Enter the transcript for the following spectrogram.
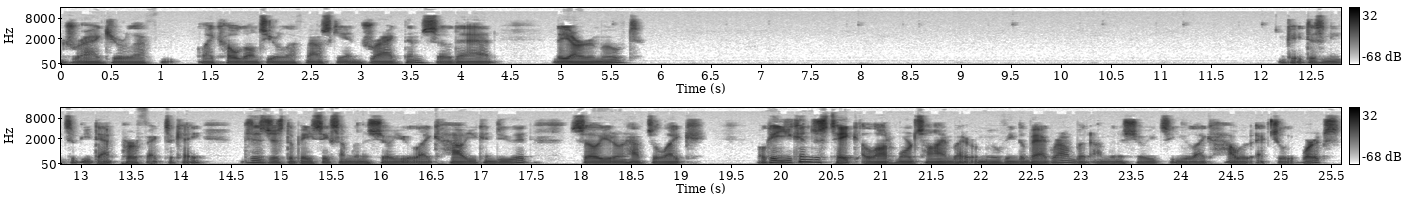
Drag your left like hold on to your left mouse key and drag them so that they are removed. Okay it doesn't need to be that perfect okay? This is just the basics. I'm gonna show you like how you can do it. So you don't have to like okay you can just take a lot more time by removing the background but I'm gonna show you to you like how it actually works.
